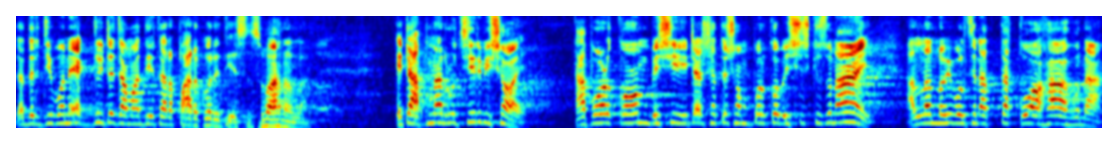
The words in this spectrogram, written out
যাদের জীবনে এক, দুইটা জামা দিয়ে তারা পার করে দিয়েছে সুহান আল্লাহ এটা আপনার রুচির বিষয়। কাপড় কম, বেশি, এটার সাথে সম্পর্ক বিশেষ কিছু নাই। আল্লাহ নবী বলছেন আত্মা কোয়া হা হুনা,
